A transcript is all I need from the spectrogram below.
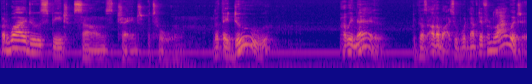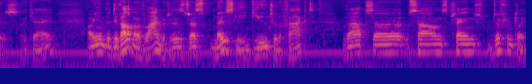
But why do speech sounds change at all? That they do, well, we know, because otherwise we wouldn't have different languages, okay? I mean, the development of languages is just mostly due to the fact that uh, sounds change differently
